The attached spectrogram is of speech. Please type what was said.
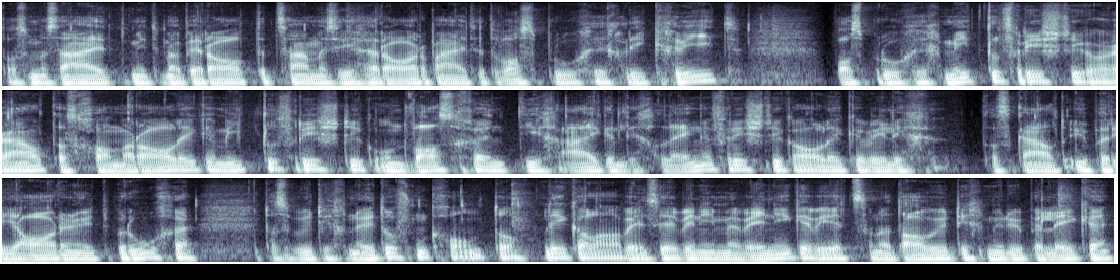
dass man sagt, mit einem Berater zusammen sich erarbeitet, was brauche ich liquid, was brauche ich mittelfristig an Geld, das kann man anlegen, mittelfristig, und was könnte ich eigentlich längerfristig anlegen, weil ich das Geld über Jahre nicht brauche. Das würde ich nicht auf dem Konto liegen lassen, weil es eben immer weniger wird, sondern da würde ich mir überlegen,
